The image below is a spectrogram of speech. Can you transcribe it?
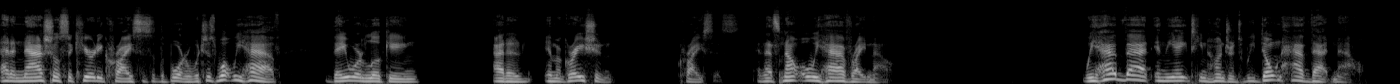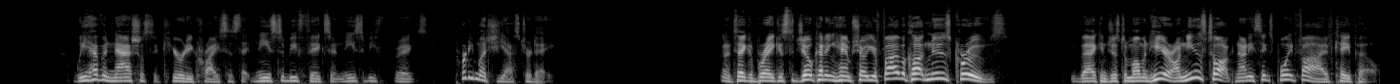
at a national security crisis at the border, which is what we have. They were looking at an immigration crisis. And that's not what we have right now. We had that in the 1800s. We don't have that now. We have a national security crisis that needs to be fixed, and it needs to be fixed pretty much yesterday. I'm going to take a break. It's the Joe Cunningham Show, your 5 o'clock news cruise. We'll be back in just a moment here on News Talk 96.5 KPEL.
